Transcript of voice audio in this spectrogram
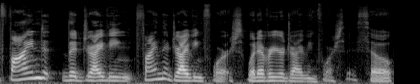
find the driving find the driving force whatever your driving force is. So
